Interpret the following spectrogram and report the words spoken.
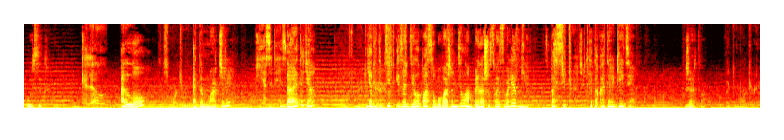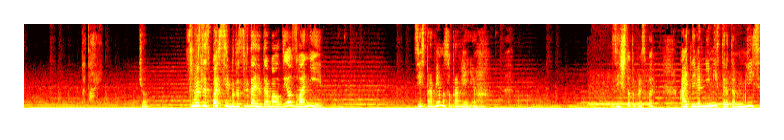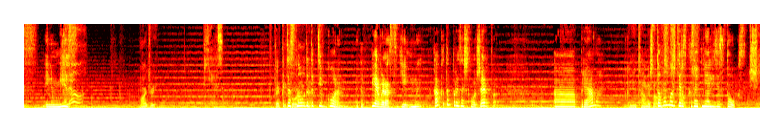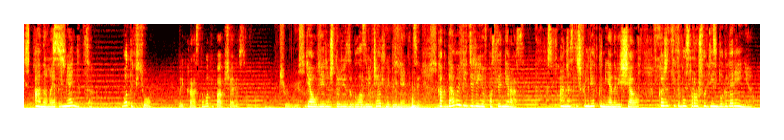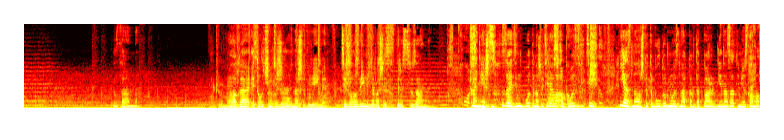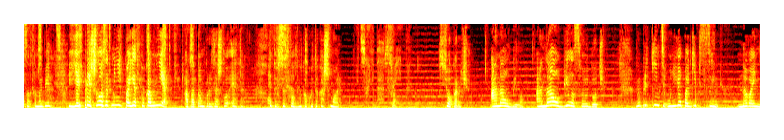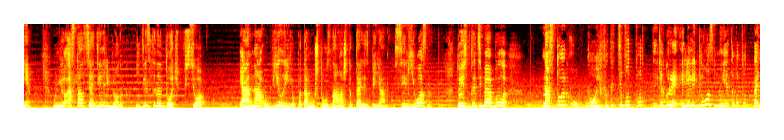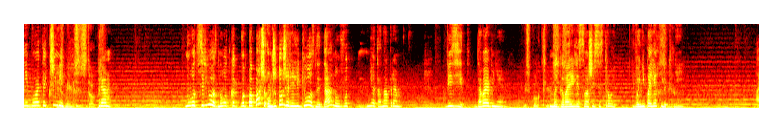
Who is it? Алло? This Marjorie? Это Марджери? Да, это я. Я детектив из отдела по особо важным делам. Приношу свои соболезнования. Спасибо. Это такая трагедия. Жертва. Чё? В смысле спасибо, до свидания, ты обалдел? Звони. Здесь проблема с управлением. Здесь что-то происходит. А, это, наверное, не мистер, это миссис. Или мисс. Marjorie? Detective Это снова Gordon. детектив Горан. Это первый раз ей мы... Как это произошло? Жертва? А, прямо? What can you tell me about Что вы можете Stokes? рассказать мне о Лизе Стоукс? Она моя племянница. Вот и все. Прекрасно, вот и пообщались. Я уверен, что Лиза была замечательной племянницей. Когда вы видели ее в последний раз? Она слишком редко меня навещала. Кажется, это был прошлый день благодарения. Занна. Полагаю, это очень тяжело в наше время. Тяжелое время для вашей сестры Сюзанны. Конечно, за один год она потеряла обоих детей. Я знала, что это был дурной знак, когда пару дней назад у нее сломался автомобиль, и ей пришлось отменить поездку ко мне. А потом произошло это. Это все словно какой-то кошмар. Все. Все, короче. Она убила. Она убила свою дочь. Вы прикиньте, у нее погиб сын на войне. У нее остался один ребенок, единственная дочь. Все. И она убила ее, потому что узнала, что та лесбиянка. Серьезно? То есть для тебя было настолько... Ой, вот эти вот, вот, я говорю, религиозные, это вот, вот они бывают такими me, прям... Ну вот серьезно, вот как вот папаша, он же тоже религиозный, да? Ну вот нет, она прям визит. Давай мне. Мы говорили с вашей сестрой. Вы не поехали к ней.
